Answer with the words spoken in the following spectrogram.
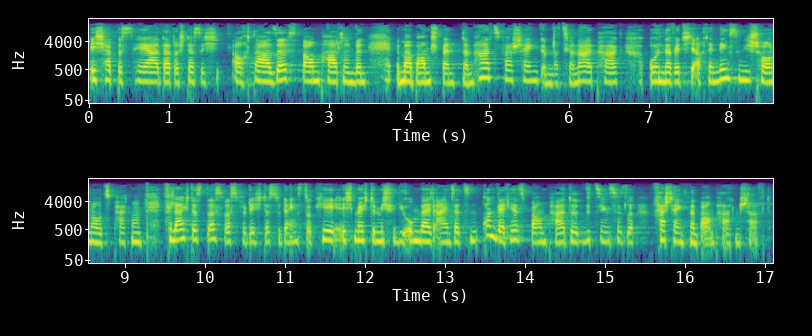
Ich habe bisher, dadurch, dass ich auch da selbst Baumpatin bin, immer Baumspenden im Harz verschenkt, im Nationalpark. Und da werde ich dir auch den Links in die Show Notes packen. Vielleicht ist das was für dich, dass du denkst, okay, ich möchte mich für die Umwelt einsetzen und werde jetzt Baumpate bzw. verschenke eine Baumpatenschaft.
